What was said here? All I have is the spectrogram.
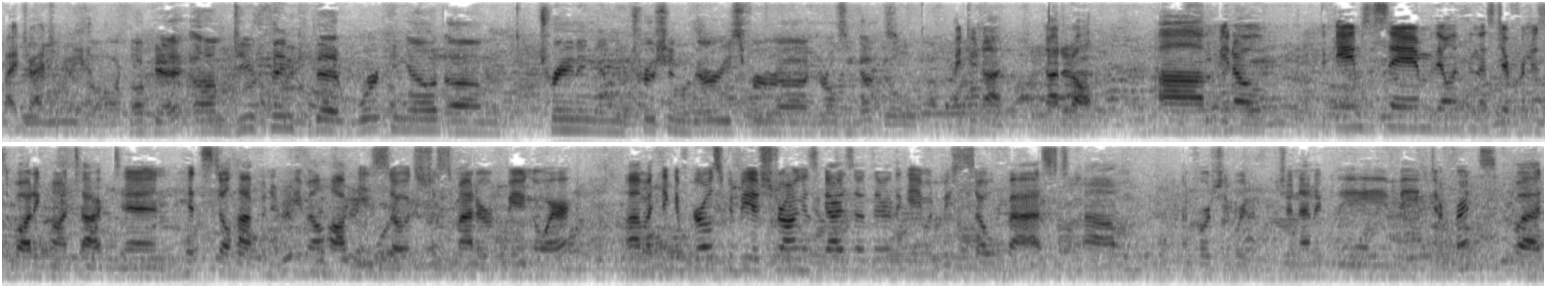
by Tragically Hip. Okay. Um, do you think that working out, um, training, and nutrition varies for uh, girls and guys? I do not, not at all. Um, you know, the game's the same. The only thing that's different is the body contact, and hits still happen in female hockey, so it's just a matter of being aware. Um, I think if girls could be as strong as the guys out there, the game would be so fast. Um, unfortunately, we're genetically made different, but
